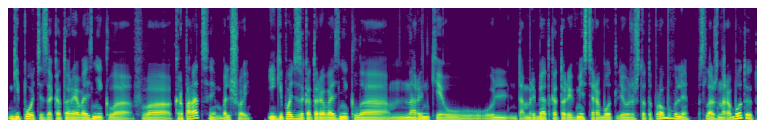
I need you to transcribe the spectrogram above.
гипотеза, которая возникла в корпорации большой, и гипотеза, которая возникла на рынке у там, ребят, которые вместе работали и уже что-то пробовали, слаженно работают,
